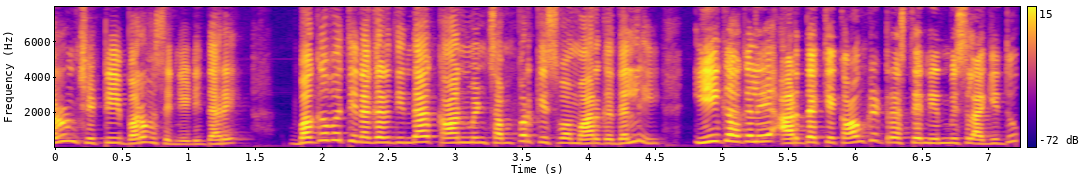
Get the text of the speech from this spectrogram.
ಅರುಣ್ ಶೆಟ್ಟಿ ಭರವಸೆ ನೀಡಿದ್ದಾರೆ. ಭಗವತಿ ನಗರದಿಂದ ಕಾನ್ವೆಂಟ್ ಸಂಪರ್ಕಿಸುವ ಮಾರ್ಗದಲ್ಲಿ ಈಗಾಗಲೇ ಅರ್ಧಕ್ಕೆ ಕಾಂಕ್ರೀಟ್ ರಸ್ತೆ ನಿರ್ಮಿಸಲಾಗಿದ್ದು,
